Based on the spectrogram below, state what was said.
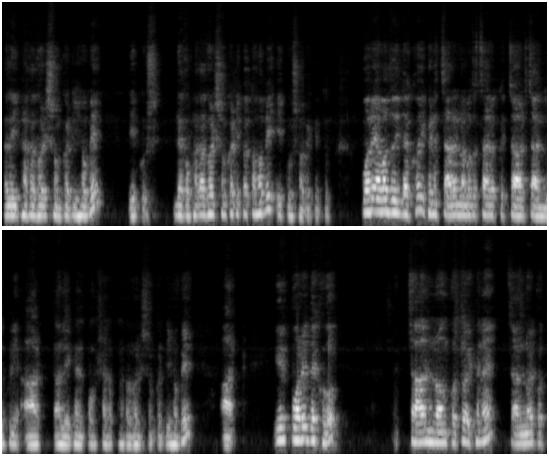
তাহলে এই ফাঁকা ঘরের সংখ্যাটি হবে একুশ। দেখো, ফাঁকা ঘরের সংখ্যাটি কত হবে? একুশ হবে কিন্তু। পরে আবার যদি দেখো, এখানে চারের নামতা চার চার চার দুগুণি আট, তাহলে এখানে ফাঁকা ঘরের সংখ্যাটি হবে আট। এরপরে দেখো, চার নং কত এখানে? চার নয় কত?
